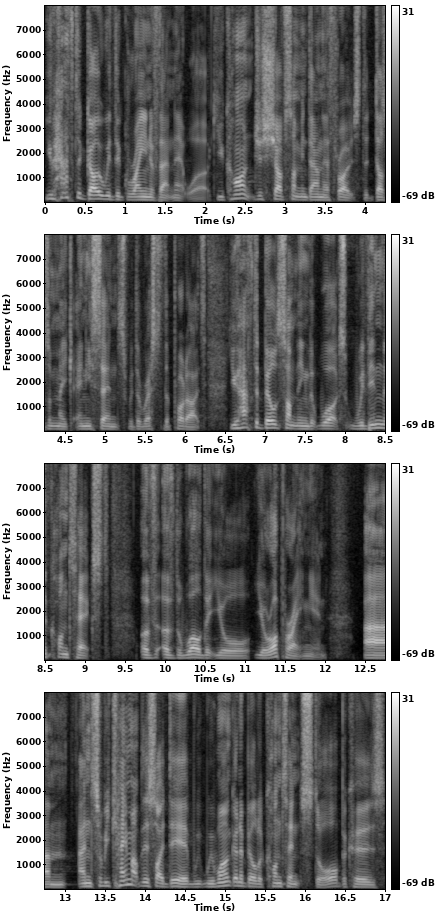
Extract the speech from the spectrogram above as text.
you have to go with the grain of that network. You can't just shove something down their throats that doesn't make any sense with the rest of the product. You have to build something that works within the context of, of the world that you're, you're operating in. Um, and so we came up with this idea. We, we weren't going to build a content store because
